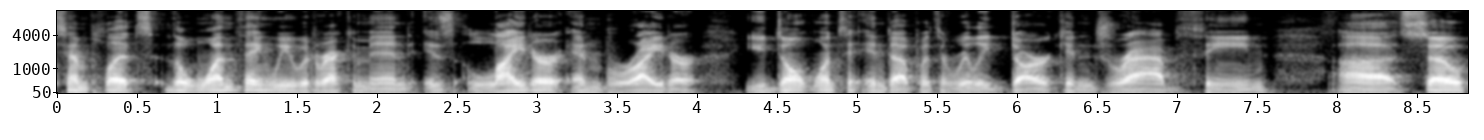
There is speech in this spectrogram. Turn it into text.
templates. The one thing we would recommend is lighter and brighter. You don't want to end up with a really dark and drab theme. Uh, so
